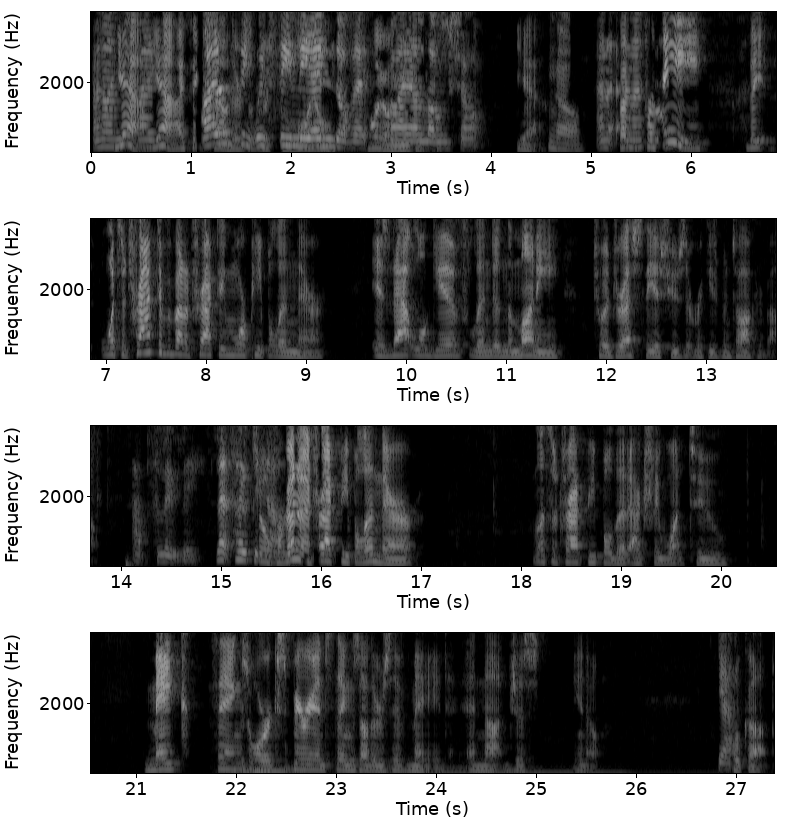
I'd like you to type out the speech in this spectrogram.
And I, yeah, I, yeah, I think I so. don't There's- think we've seen loyal- the end of it loyal by a long base. shot. Yeah. No. And, But and I for me, the what's attractive about attracting more people in there is that will give Linden the money to address the issues that Ricky's been talking about. absolutely. Let's hope it So does. if we're going to attract people in there, let's attract people that actually want to make things or experience things others have made and not just you know Yeah, hook up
